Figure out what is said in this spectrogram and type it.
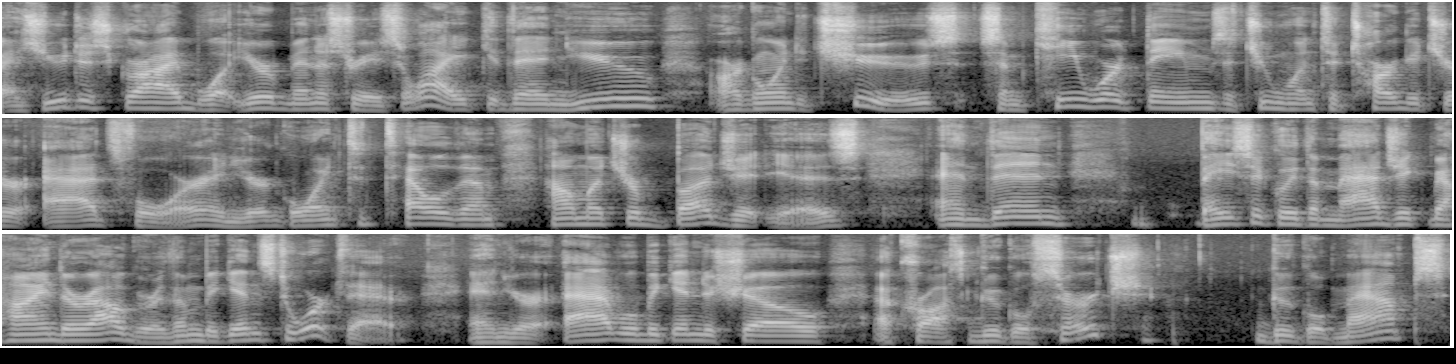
As you describe what your ministry is like, then you are going to choose some keyword themes that you want to target your ads for, and you're going to tell them how much your budget is. And then basically the magic behind their algorithm begins to work there. And your ad will begin to show across Google Search, Google Maps,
